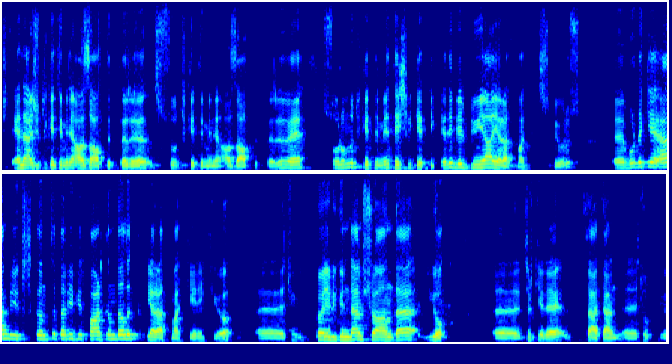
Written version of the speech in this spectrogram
işte enerji tüketimini azalttıkları, su tüketimini azalttıkları ve sorumlu tüketimi teşvik ettikleri bir dünya yaratmak istiyoruz. E, buradaki en büyük sıkıntı tabii bir farkındalık yaratmak gerekiyor. E, çünkü böyle bir gündem şu anda yok. E, Türkiye'de zaten e, çok e,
